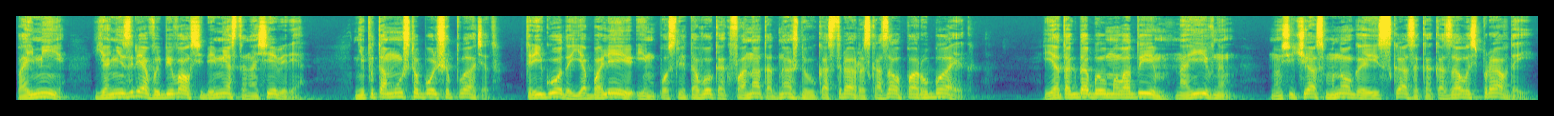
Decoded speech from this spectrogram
«Пойми, я не зря выбивал себе место на севере. Не потому, что больше платят. Три года я болею им после того, как фанат однажды у костра рассказал пару баек. Я тогда был молодым, наивным, но сейчас многое из сказок оказалось правдой».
